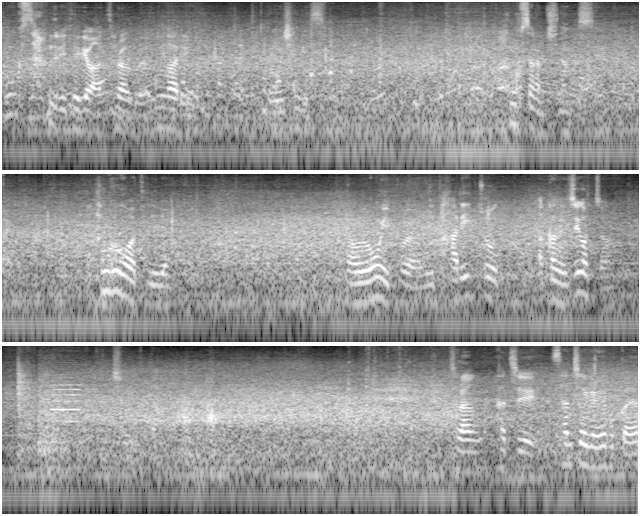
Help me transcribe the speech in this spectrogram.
한국 사람들이 되게 많더라고요. 헝가리 너무 신기했어요. 한국 사람 지나갔어요. 한국어가 들려. 아, 너무 이뻐요. 이 다리 쪽 아까는 찍었죠. 저랑 같이 산책을 해볼까요?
